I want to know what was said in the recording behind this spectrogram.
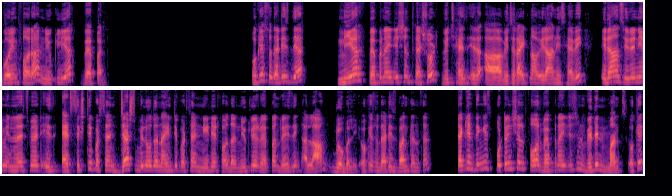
going for a nuclear weapon. Okay, so that is their near weaponization threshold which has uh, which right now Iran is having. Iran's uranium enrichment is at 60% just below the 90% needed for the nuclear weapon raising alarm globally. Okay, so that is one concern. Second thing is potential for weaponization within months. Okay,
